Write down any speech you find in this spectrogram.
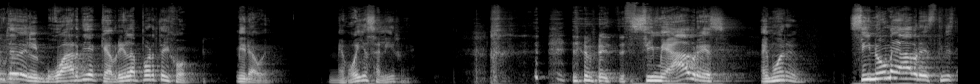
enfrente güey. del guardia que abría la puerta y dijo: Mira, güey, me voy a salir, güey. Si me abres, ahí muere. Si no me abres, tienes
